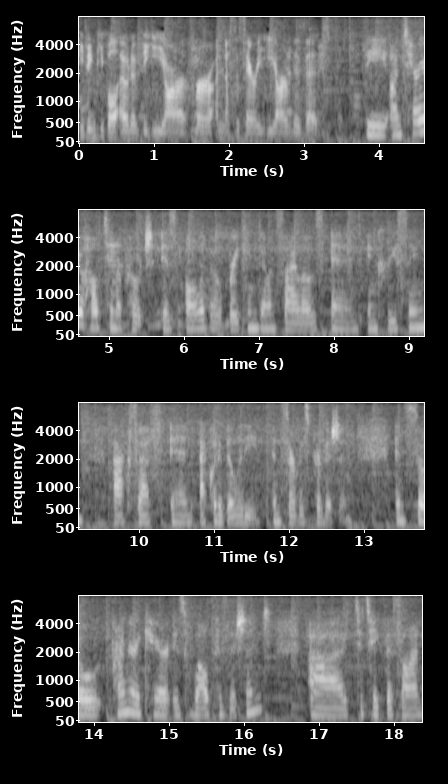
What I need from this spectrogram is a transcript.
keeping people out of the ER for unnecessary ER visits. The Ontario Health Team approach is all about breaking down silos and increasing access and equitability in service provision. And so primary care is well positioned uh, to take this on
